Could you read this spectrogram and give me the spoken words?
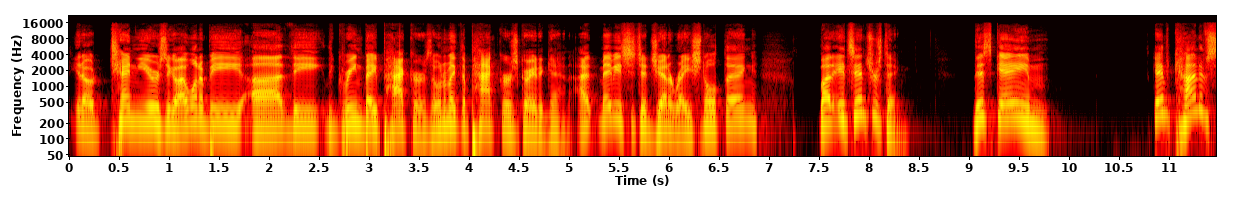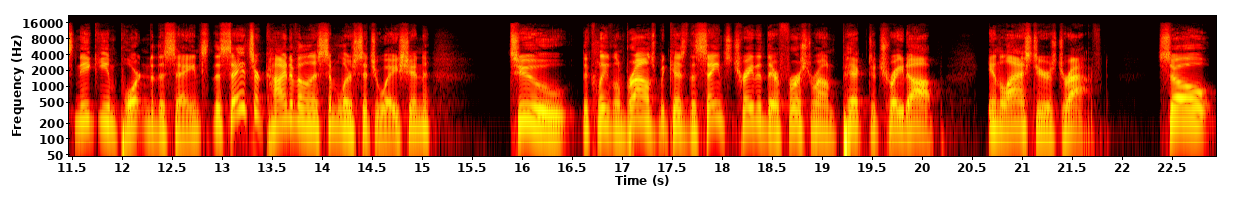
you know, 10 years ago, I want to be uh, the the Green Bay Packers. I want to make the Packers great again. I, maybe it's just a generational thing, but it's interesting. This game game kind of sneaky important to the Saints. The Saints are kind of in a similar situation to the Cleveland Browns because the Saints traded their first round pick to trade up in last year's draft. So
